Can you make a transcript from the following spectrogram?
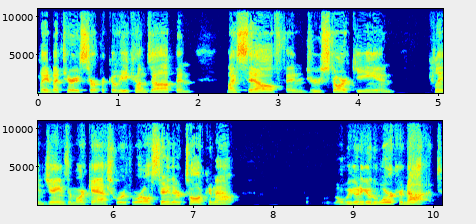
played by Terry Serpico, he comes up and myself and Drew Starkey and Clint James and Mark Ashworth, we're all sitting there talking about are we going to go to work or not?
